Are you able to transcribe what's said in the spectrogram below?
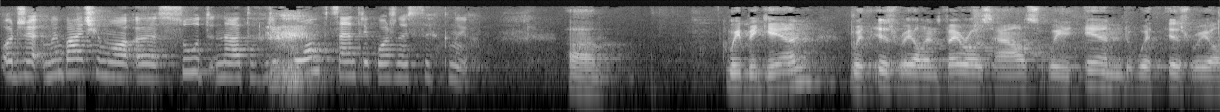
Отже, ми бачимо е, суд над гріхом в центрі кожної з цих книг. Um, we begin with Israel in Pharaoh's house. We end with Israel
